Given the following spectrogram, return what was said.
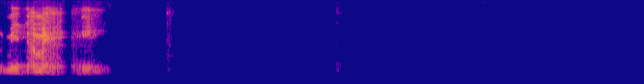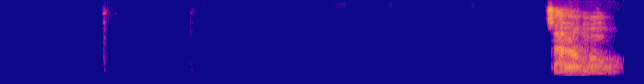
permítame Salomón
